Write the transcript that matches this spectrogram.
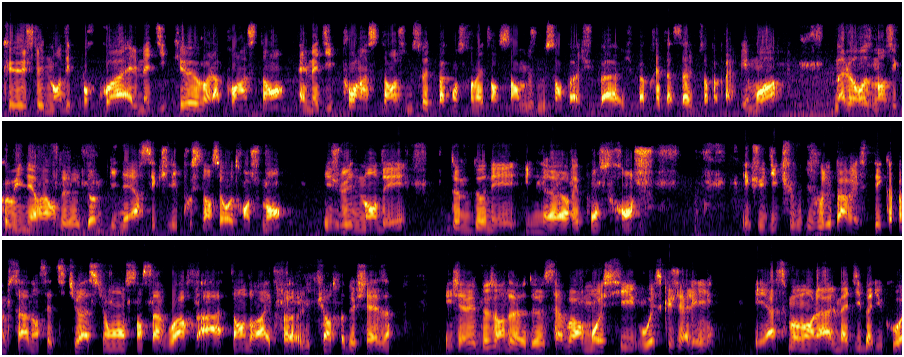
que je lui ai demandé pourquoi, elle m'a dit que voilà, pour l'instant, elle m'a dit pour l'instant, je ne souhaite pas qu'on se remette ensemble. Je me sens pas, je suis pas, je suis pas prête à ça, je me sens pas prête. Et moi, malheureusement, j'ai commis une erreur d'homme binaire, c'est je l'ai poussé dans ses retranchements et je lui ai demandé de me donner une réponse franche et que je lui dis que je, ne voulais pas rester comme ça dans cette situation sans savoir, à attendre, à être le cul entre deux chaises, et que j'avais besoin de, savoir moi aussi où est-ce que j'allais. Et à ce moment-là, elle m'a dit, bah du coup,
